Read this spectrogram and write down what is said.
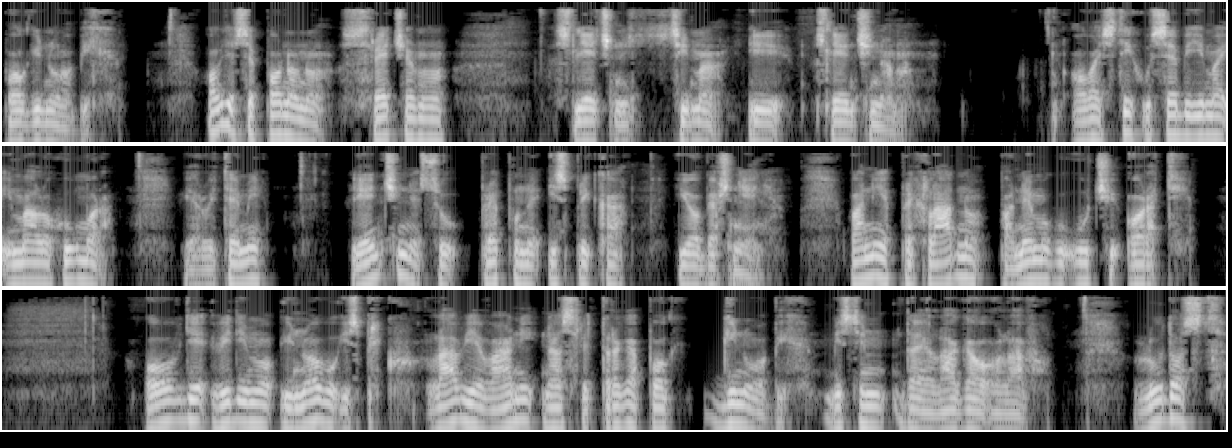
poginuo bih. Ovdje se ponovno srećemo s liječnicima i s ljenčinama. Ovaj stih u sebi ima i malo humora. Vjerujte mi, ljenčine su prepune isprika i objašnjenja. Vani je prehladno, pa ne mogu ući orati. Ovdje vidimo i novu ispriku. Lav je vani, nasred trga poginuo bih. Mislim da je lagao o lavu. Ludost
